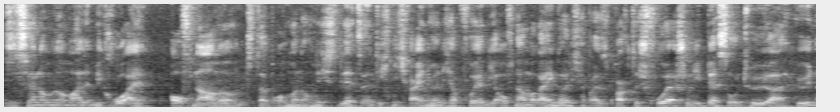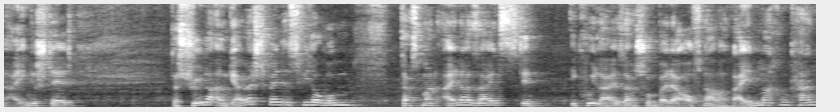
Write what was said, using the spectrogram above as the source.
ist es ja noch eine normale Mikroaufnahme und da braucht man auch nicht letztendlich nicht reinhören. Ich habe vorher in die Aufnahme reingehört. Ich habe also praktisch vorher schon die Bässe und Höhen eingestellt. Das Schöne an GarageBand ist wiederum, dass man einerseits den Equalizer schon bei der Aufnahme reinmachen kann.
